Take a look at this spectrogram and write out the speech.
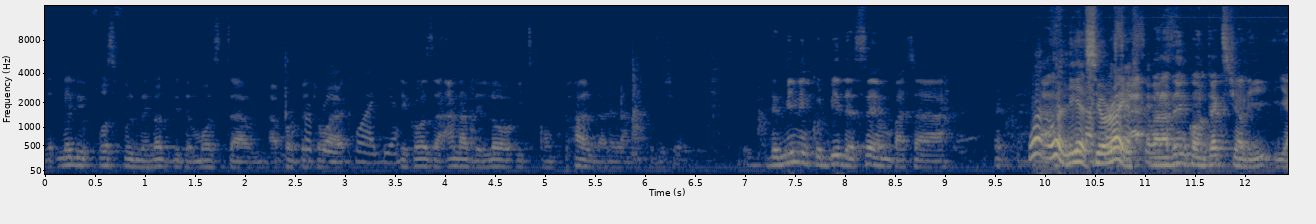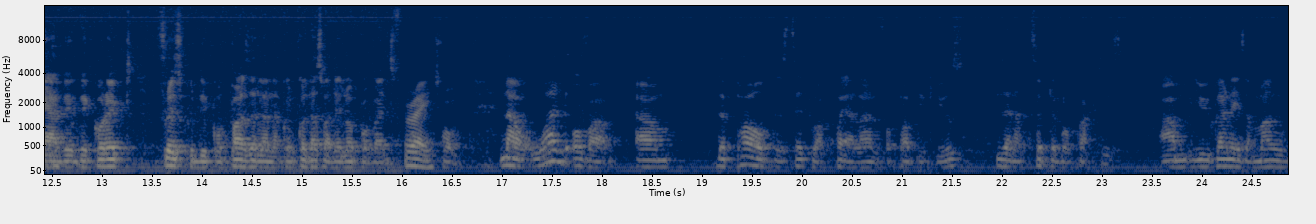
That Maybe forceful may not be the most um, appropriate, Appropriate word word, yeah. because uh, under the law it compels compulsory land acquisition. The meaning could be the same, but uh, Well, well yes, you're right. uh, but I think contextually, yeah, the, the correct phrase could be compulsory land acquisition because that's what the law provides Right. for. Now, world over, um, the power of the state to acquire land for public use is an acceptable practice. Um, Uganda is among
